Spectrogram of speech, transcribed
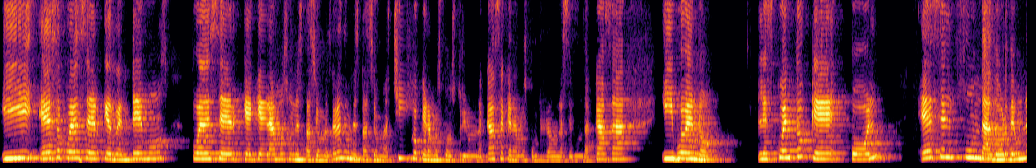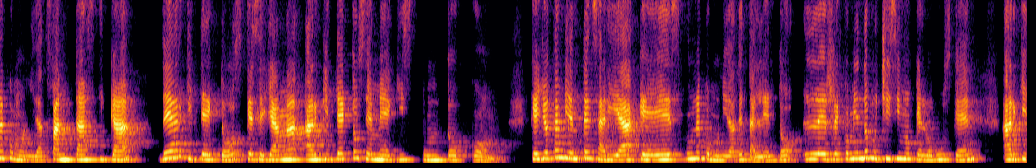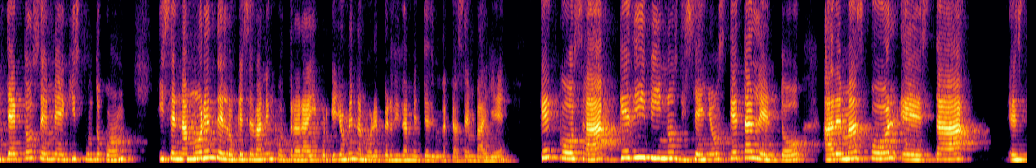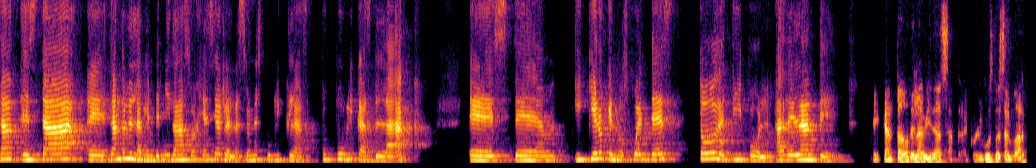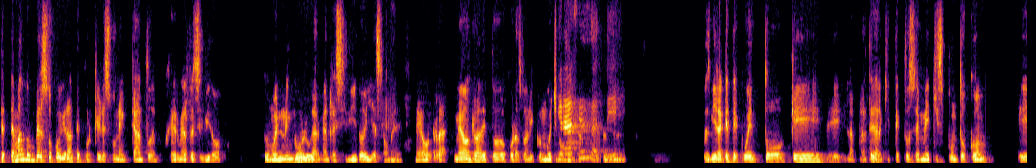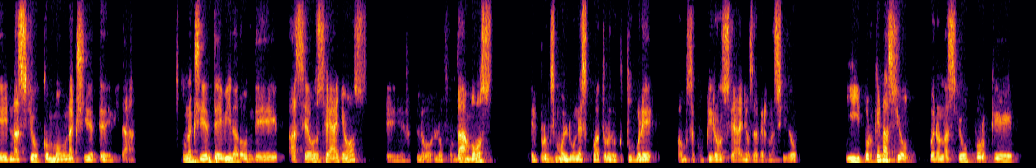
Y eso puede ser que rentemos, puede ser que queramos un espacio más grande, un espacio más chico, queramos construir una casa, queramos comprar una segunda casa. Y bueno, les cuento que Paul es el fundador de una comunidad fantástica de arquitectos que se llama arquitectosmx.com, que yo también pensaría que es una comunidad de talento. Les recomiendo muchísimo que lo busquen, arquitectosmx.com, y se enamoren de lo que se van a encontrar ahí, porque yo me enamoré perdidamente de una casa en Valle Qué cosa, qué divinos diseños, qué talento. Además, Paul está, está, está eh, dándole la bienvenida a su agencia de Relaciones Públicas, Públicas Black. Este, y quiero que nos cuentes todo de ti, Paul. Adelante. Encantado de la vida, Sandra, con el gusto de saludarte. Te mando un beso muy grande porque eres un encanto de mujer. Me has recibido como en ningún lugar me han recibido y eso me, me honra, me honra de todo corazón y con mucho Gracias a ti. Pues mira que te cuento que eh, la parte de arquitectosmx.com eh, nació como un accidente de vida. Un accidente de vida donde hace 11 años eh, lo, lo, fundamos. El próximo lunes 4 de octubre vamos a cumplir 11 años de haber nacido. ¿Y por qué nació? Bueno, nació porque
